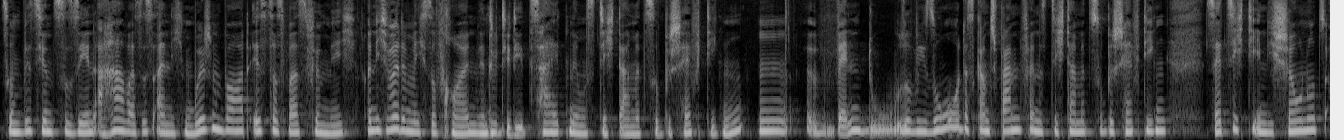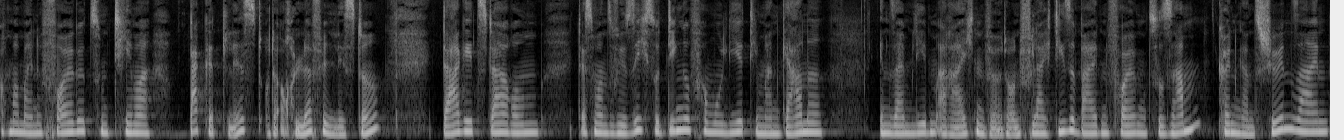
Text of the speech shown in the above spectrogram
so ein bisschen zu sehen, aha, was ist eigentlich ein Vision Board? Ist das was für mich? Und ich würde mich so freuen, wenn du dir die Zeit nimmst, dich damit zu beschäftigen. Hm, wenn du sowieso das ganz spannend findest, dich damit zu beschäftigen, setze ich dir in die Show Notes auch mal meine Folge zum Thema Bucketlist oder auch Löffelliste. Da geht es darum, dass man so für sich so Dinge formuliert, die man gerne in seinem Leben erreichen würde. Und vielleicht diese beiden Folgen zusammen können ganz schön sein,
